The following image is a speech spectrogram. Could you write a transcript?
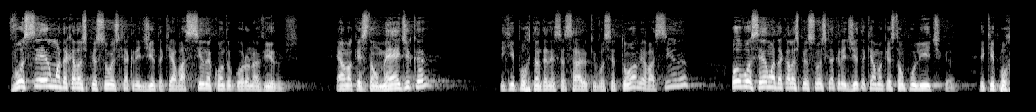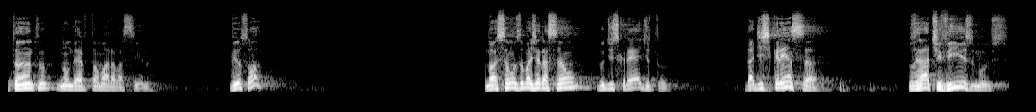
Você é uma daquelas pessoas que acredita que a vacina contra o coronavírus é uma questão médica e que, portanto, é necessário que você tome a vacina? Ou você é uma daquelas pessoas que acredita que é uma questão política e que, portanto, não deve tomar a vacina? Viu só? Nós somos uma geração do descrédito, da descrença, dos relativismos,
